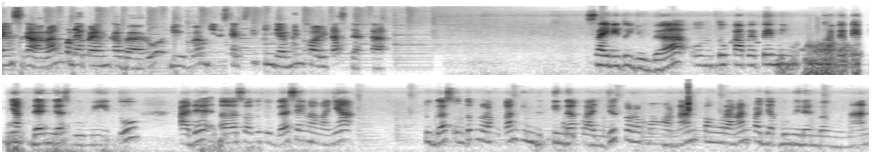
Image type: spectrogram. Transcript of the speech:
yang sekarang pada PMK baru diubah menjadi seksi penjamin kualitas data. Selain itu juga untuk KPP KPP minyak dan gas bumi itu ada uh, suatu tugas yang namanya tugas untuk melakukan tindak lanjut permohonan pengurangan pajak bumi dan bangunan,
